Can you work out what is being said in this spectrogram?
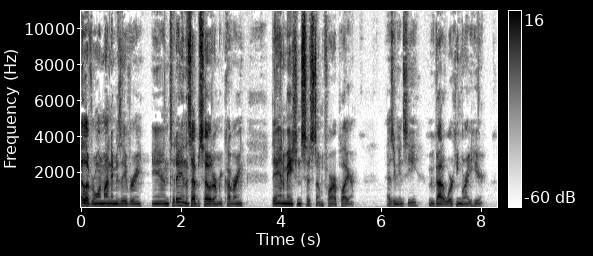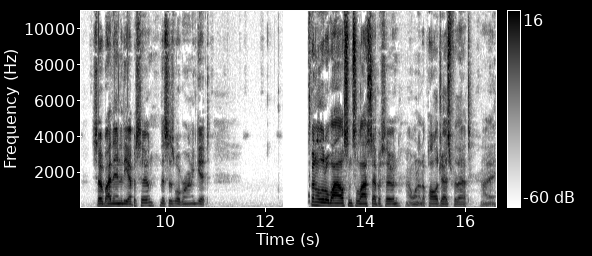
Hello everyone, my name is Avery, and today in this episode I'm recovering the animation system for our player. As you can see, we've got it working right here. So by the end of the episode, this is what we're going to get. It's been a little while since the last episode. I wanted to apologize for that. I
